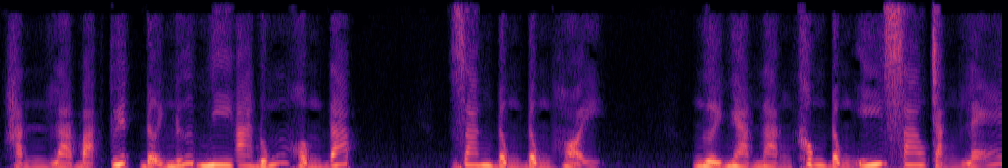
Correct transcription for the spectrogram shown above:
hẳn là bạc tuyết đợi nữ nhi a đúng hồng đáp. Giang Đồng Đồng hỏi. Người nhà nàng không đồng ý sao chẳng lẽ.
